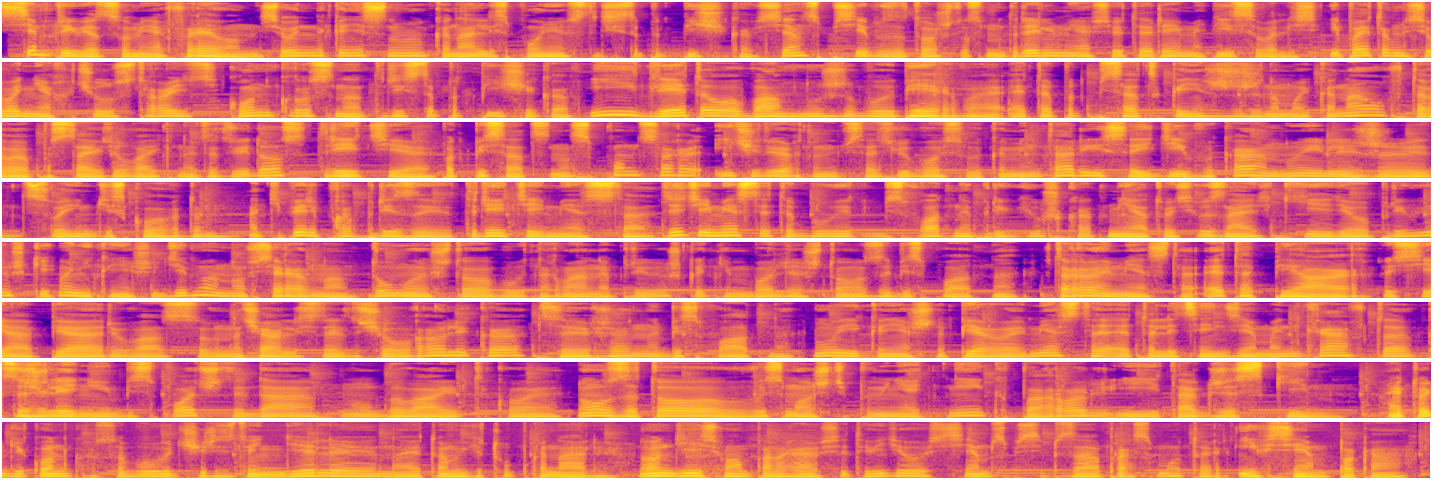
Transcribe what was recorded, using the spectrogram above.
Всем привет, с вами я Фрейлон. Сегодня наконец-то на моем канале исполнилось 300 подписчиков. Всем спасибо за то, что смотрели меня все это время, подписывались. И поэтому сегодня я хочу устроить конкурс на 300 подписчиков. И для этого вам нужно будет первое, это подписаться, конечно же, на мой канал. Второе, поставить лайк на этот видос. Третье, подписаться на спонсора. И четвертое, написать любой свой комментарий с ID ВК, ну или же своим дискордом. А теперь про призы. Третье место. Третье место это будет бесплатная превьюшка от меня. То есть вы знаете, какие я делаю превьюшки. Ну, они, конечно, дерьмо, но все равно. Думаю, что будет нормальная превьюшка, тем более, что за бесплатно. Второе место это пиар. То есть я пиарю вас в начале следующего ролика совершенно бесплатно. Ну и, конечно, первое место это лицензия Майнкрафта. К сожалению, без почты, да, ну бывает такое. Но зато вы сможете поменять ник, пароль и также скин. Итоги конкурса будут через две недели на этом YouTube канале. Но надеюсь, вам понравилось это видео. Всем спасибо за просмотр и всем пока.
